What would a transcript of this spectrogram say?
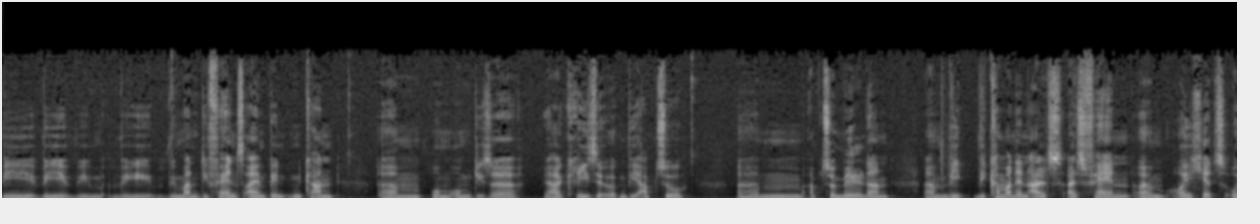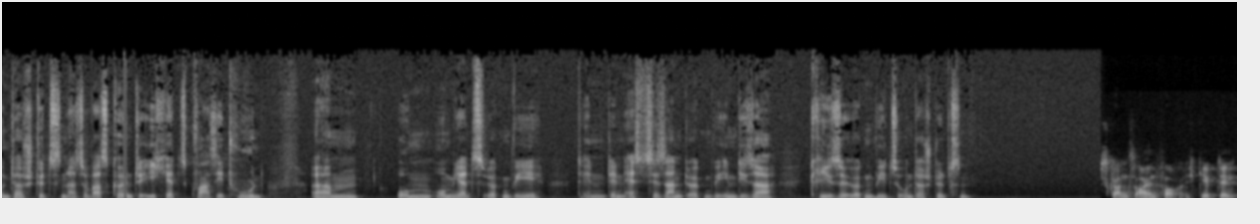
wie, wie, wie, wie, wie man die Fans einbinden kann, ähm, um, um diese ja, Krise irgendwie abzu, ähm, abzumildern. Ähm, wie, wie kann man denn als, als Fan ähm, euch jetzt unterstützen? Also was könnte ich jetzt quasi tun, ähm, um, um jetzt irgendwie den, den SC Sand irgendwie in dieser Krise irgendwie zu unterstützen? Ist ganz einfach. Ich gebe den,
